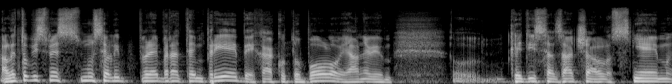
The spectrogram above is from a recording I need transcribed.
ale to by sme s- museli prebrať ten priebeh, ako to bolo, ja neviem, kedy sa začal snem,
